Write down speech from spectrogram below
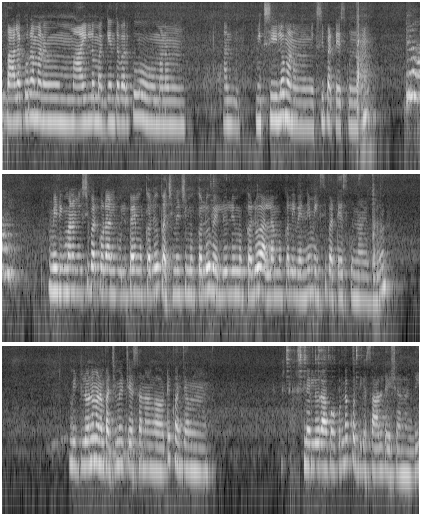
పాలకూర మనం ఆయిల్లో మగ్గేంత వరకు మనం అన్ మిక్సీలో మనం మిక్సీ పట్టేసుకుందాం. వీటికి మనం మిక్సీ పట్టుకోవడానికి ఉల్లిపాయ ముక్కలు పచ్చిమిర్చి ముక్కలు వెల్లుల్లి ముక్కలు అల్లం ముక్కలు ఇవన్నీ మిక్సీ పట్టేసుకుందాం ఇప్పుడు. వీటిలోనే మనం పచ్చిమిర్చి చేస్తున్నాం కాబట్టి కొంచెం స్మెల్ రాకోకుండా కొద్దిగా సాల్ట్ వేసానండి.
